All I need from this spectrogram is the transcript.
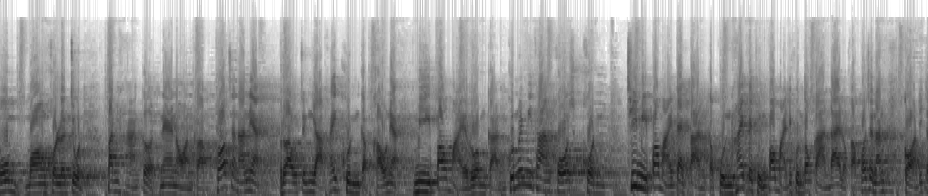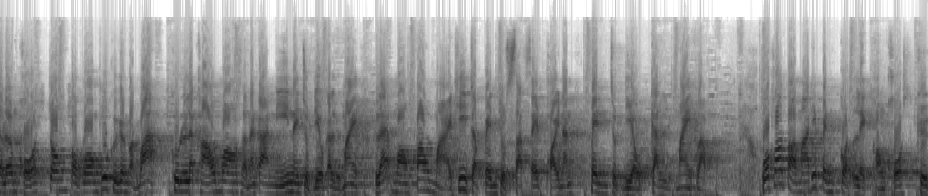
มุม มองคนละจุดปัญหาเกิดแน่นอนครับ เพราะฉะนั้นเนี่ยเราจึงอยากให้คุณกับเขาเนี่ยมีเป้าหมายร่วมกัน คุณไม่มีทางโค้ชคน ที่มีเป้าหมายแตกต่างกับคุณให้ไปถึงเป้าหมายที่คุณต้องการได้หรอกครับ เพราะฉะนั้นก่อนที่จะเริ่มโค้ชจงตกลงพูดคุยกันก่อนว่า คุณและเขามองสถานการณ์นี้ในจุดเดียวกันหรือไม่ และมองเป้าหมายที่จะเป็นจุด success point นั้น เป็นจุดเดียวกันหรือไม่ครับหัวข้อต่อมาที่เป็นกฎเหล็กของโค้ชคือ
